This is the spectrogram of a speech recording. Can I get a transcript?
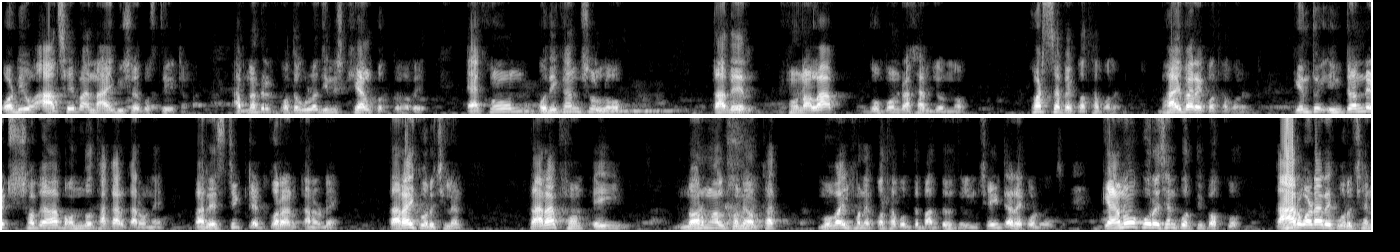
অডিও আছে বা নাই বিষয়বস্তু এটা না আপনাদের কতগুলো জিনিস খেয়াল করতে হবে। এখন অধিকাংশ লোক তাদের ফোনালাপ গোপন রাখার জন্য হোয়াটসঅ্যাপে কথা বলেন ভাইবারে কথা বলেন। কিন্তু ইন্টারনেট সবা বন্ধ থাকার কারণে বা রেস্ট্রিক্টেড করার কারণে তারাই করেছিলেন। তারা ফোন এই নর্মাল ফোনে অর্থাৎ মোবাইল ফোনে কথা বলতে বাধ্য হয়েছিলেন, সেইটা রেকর্ড হয়েছে। কেন করেছেন কর্তৃপক্ষ? কার অর্ডারে করেছেন?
